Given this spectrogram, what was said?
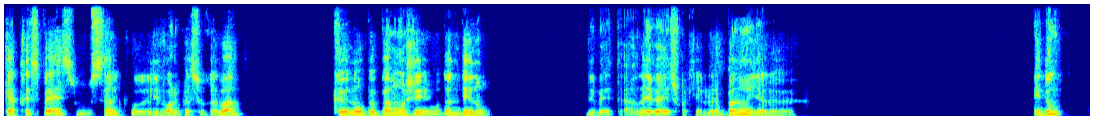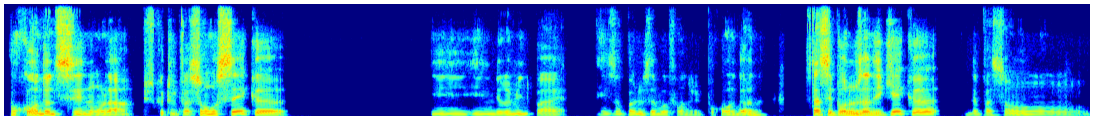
quatre espèces ou cinq, faut aller voir le pasouk là-bas, que l'on ne peut pas manger. On donne des noms des bêtes, arnevet, je crois qu'il y a le lapin, il y a le Et donc, pourquoi on donne ces noms-là? Puisque de toute façon, on sait que ils ne ruminent pas, ils n'ont pas le sabot fendu. Pourquoi on donne? Ça, c'est pour nous indiquer que, de façon,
